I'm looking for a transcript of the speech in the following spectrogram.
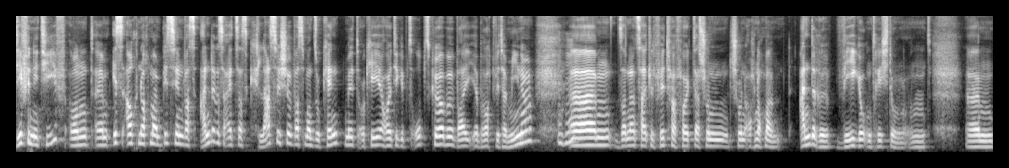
definitiv. Und ähm, ist auch noch mal ein bisschen was anderes als das Klassische, was man so kennt mit, okay, heute gibt es Obstkörbe, weil ihr braucht Vitamine. Mhm. Ähm, sondern Cycle Fit verfolgt das schon, schon auch noch mal andere Wege und Richtungen. Und ähm,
